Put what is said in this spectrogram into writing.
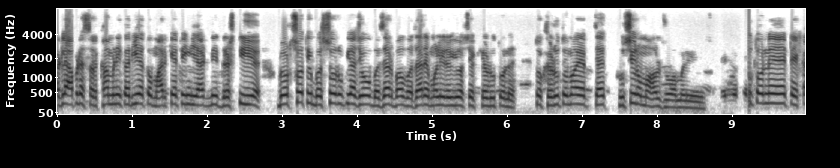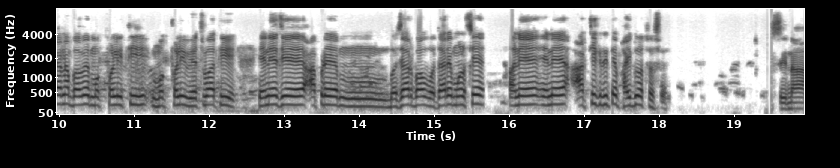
એટલે આપણે સરખામણી કરીએ તો માર્કેટિંગ યાર્ડની દ્રષ્ટિએ દોઢસોથી બસો રૂપિયા જેવો બજાર ભાવ વધારે મળી રહ્યો છે ખેડૂતોને. તો ખેડૂતોમાં એક ખુશીનો માહોલ જોવા મળી રહ્યો છે. ખેડૂતોને ટેકાના ભાવે મગફળીથી, મગફળી વેચવાથી એને જે આપણે બજાર ભાવ વધારે મળશે અને એને આર્થિક રીતે ફાયદો થશે. સીના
